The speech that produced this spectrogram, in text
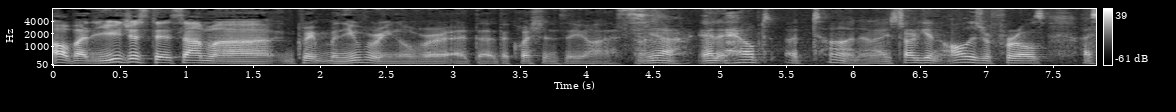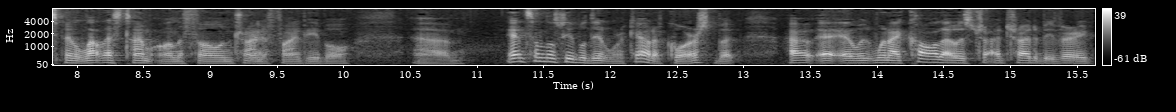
Oh, but you just did some uh, great maneuvering over at the, the questions that you asked. Oh, yeah, and it helped a ton. And I started getting all these referrals. I spent a lot less time on the phone trying to find people. Um, and some of those people didn't work out, of course. But I, I, when I called, I was try, I tried to be very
